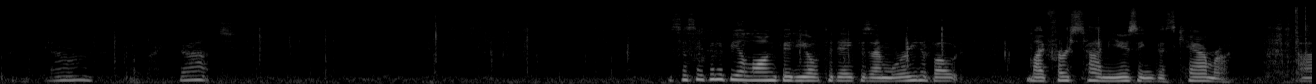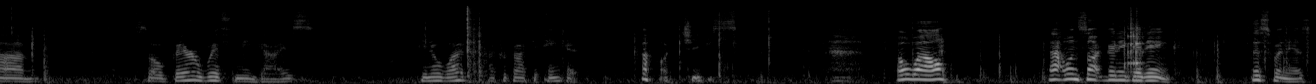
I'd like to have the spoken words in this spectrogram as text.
put it down, like that. This isn't going to be a long video today because I'm worried about my first time using this camera. Um, so bear with me, guys. You know what? I forgot to ink it. Oh, jeez. Oh, well. That one's not going to get ink. This one is.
